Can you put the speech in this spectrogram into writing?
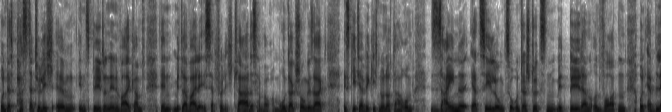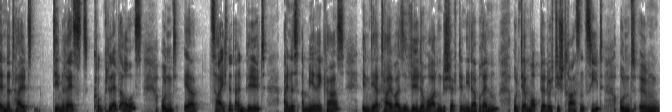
Und das passt natürlich ähm, ins Bild und in den Wahlkampf, denn mittlerweile ist ja völlig klar, das haben wir auch am Montag schon gesagt, es geht ja wirklich nur noch darum, seine Erzählung zu unterstützen mit Bildern und Worten und er blendet halt den Rest komplett aus und er zeichnet ein Bild eines Amerikas, in der teilweise wilde Horden Geschäfte niederbrennen und der Mob, der durch die Straßen zieht und ähm,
